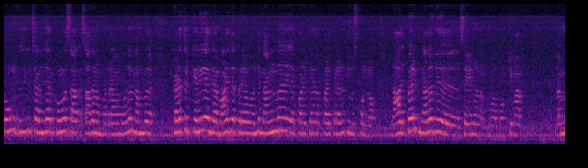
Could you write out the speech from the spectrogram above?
அவங்களுக்கு ஃபிசிக்கல் சேலஞ்சாக இருக்கவங்க சா சாதனம் பண்ணுறாங்க போது நம்ம கடத்திற்கேறிய இந்த மனித பிறவை வந்து நன்மை பழைக்க பழைக்கிற அளவுக்கு யூஸ் பண்ணணும். நாலு பேருக்கு நல்லது செய்யணும் நம்ம முக்கியமாக நம்ம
